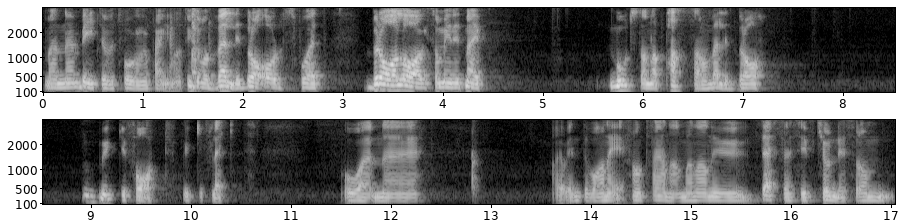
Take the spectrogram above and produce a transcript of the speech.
men en bit över två gånger pengarna. Jag tyckte det var ett väldigt bra odds på ett bra lag som enligt mig motståndarna passar dem väldigt bra. Mycket fart, mycket fläkt. Och en... Eh, jag vet inte vad han är från tränaren, men han är ju defensivt kunnig så de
